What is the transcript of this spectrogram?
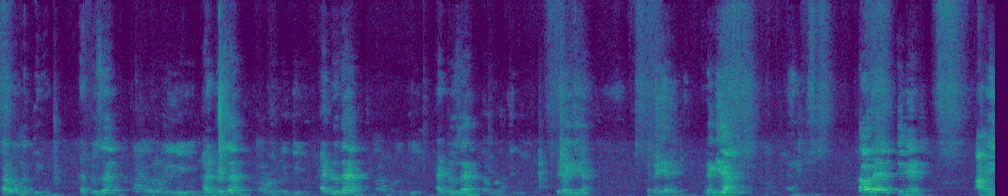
কার্বনের দ্বিগুণ। হাইড্রোজেন হাইড্রোজেন হাইড্রোজেন হাইড্রোজেন এটা কি এটাই অ্যালকিন এটা অ্যালকিন তাহলে অ্যালকিনের আমি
